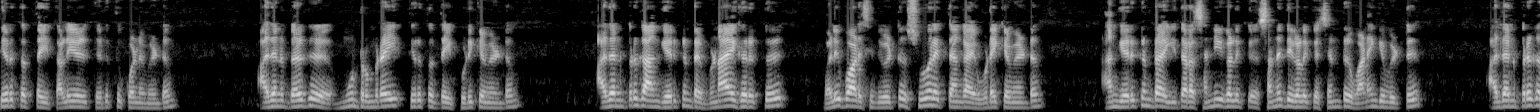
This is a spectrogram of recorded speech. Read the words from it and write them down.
தீர்த்தத்தை தலையில் தெரித்து கொள்ள வேண்டும். அதன் பிறகு மூன்று முறை தீர்த்தத்தை குடிக்க வேண்டும். அதன் பிறகு அங்கே இருக்கின்ற விநாயகருக்கு வழிபாடு செய்துவிட்டு சூறை தேங்காய் உடைக்க வேண்டும். அங்கே இருக்கின்ற இதர சன்னிகளுக்கு சன்னதிகளுக்கு சென்று வணங்கிவிட்டு அதன் பிறகு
